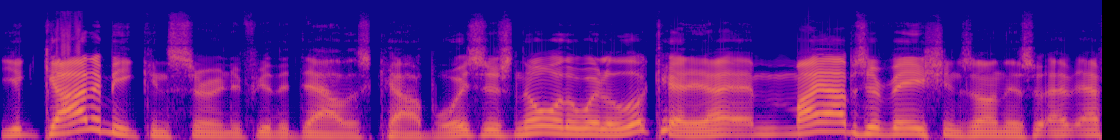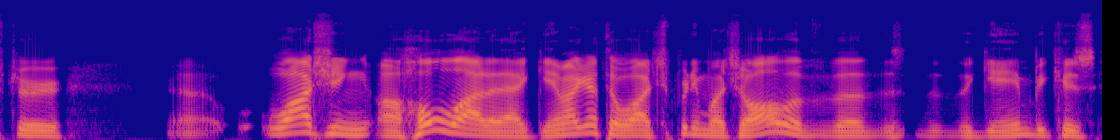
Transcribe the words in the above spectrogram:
you got to be concerned if you're the Dallas Cowboys. There's no other way to look at it. I, my observations on this after uh, watching a whole lot of that game, I got to watch pretty much all of the, the, game because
